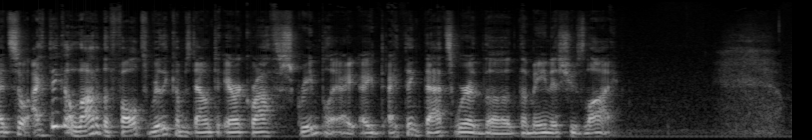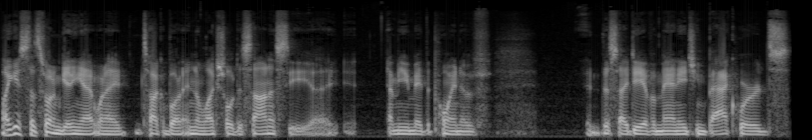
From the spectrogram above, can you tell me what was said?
and so I think a lot of the fault really comes down to Eric Roth's screenplay. I, I, I think that's where the, the main issues lie. Well, I guess that's what I'm getting at when I talk about intellectual dishonesty. Uh, I mean, you made the point of this idea of a man aging backwards.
